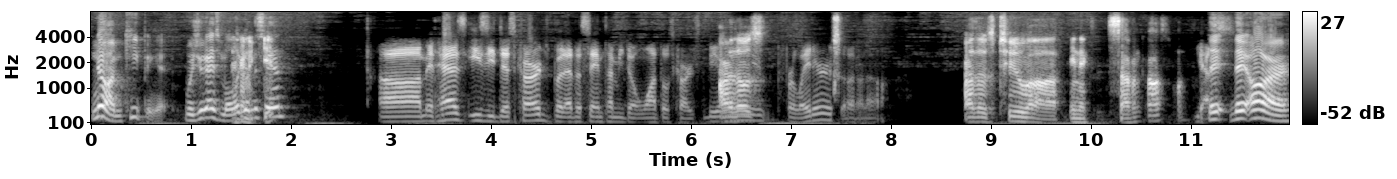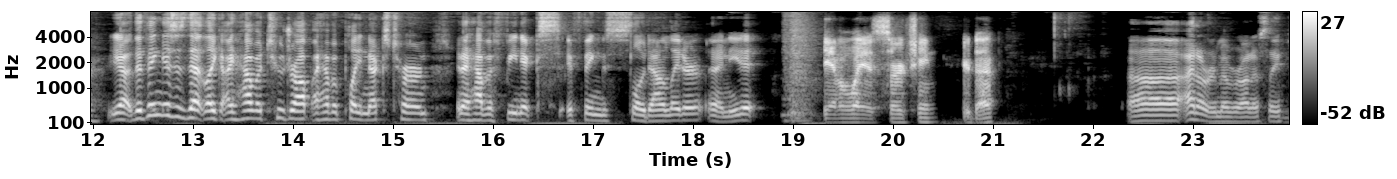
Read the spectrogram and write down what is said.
No, I'm keeping it. Would you guys mulligan gonna this keep- hand? Um, it has easy discards, but at the same time, you don't want those cards to be Are those- for later? So I don't know. Are those two uh Phoenix seven cost ones? Yes. They, they are. Yeah. The thing is, is that like I have a two drop, I have a play next turn, and I have a Phoenix if things slow down later and I need it. Do you have a way of searching your deck? Uh, I don't remember honestly.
